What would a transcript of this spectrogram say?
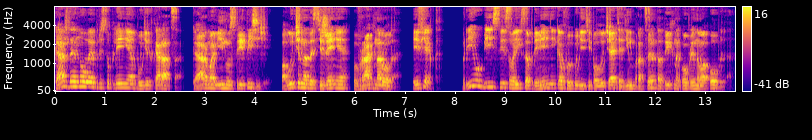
Каждое новое преступление будет караться. Карма минус 3000. Получено достижение «Враг народа». Эффект. При убийстве своих соплеменников вы будете получать 1% от их накопленного опыта.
